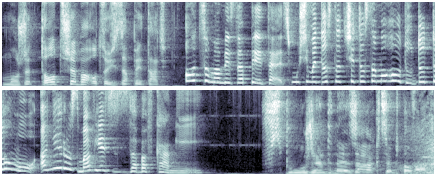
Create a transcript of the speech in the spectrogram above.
Może to trzeba o coś zapytać? O co mamy zapytać? Musimy dostać się do samochodu, do domu, a nie rozmawiać z zabawkami. Współrzędne zaakceptowane.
